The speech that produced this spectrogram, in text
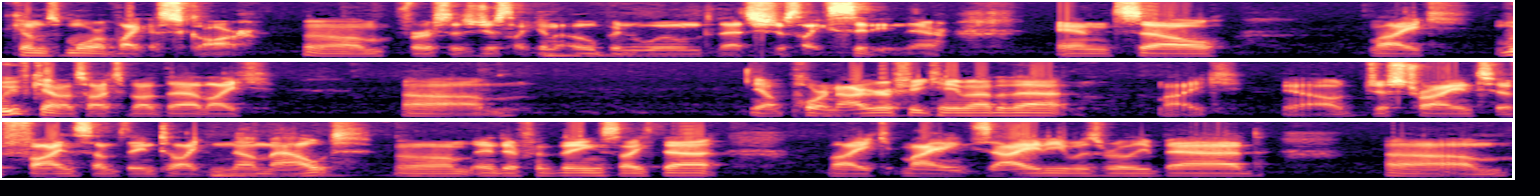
becomes more of like a scar um, versus just like an open wound that's just like sitting there. And so, like we've kind of talked about that, like, um, you know, pornography came out of that, like you know, just trying to find something to like numb out um, and different things like that. Like my anxiety was really bad. Um,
